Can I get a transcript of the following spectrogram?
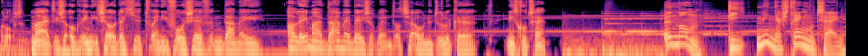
klopt. Maar het is ook weer niet zo dat je 24-7 daarmee alleen maar daarmee bezig bent. Dat zou natuurlijk eh, niet goed zijn. Een man die minder streng moet zijn,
